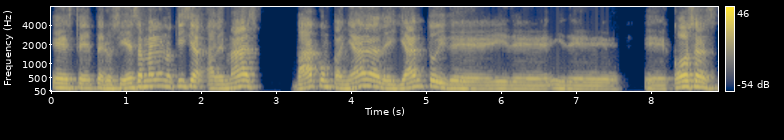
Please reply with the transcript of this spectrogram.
este, pero si esa mala noticia además va acompañada de llanto y de, y de, y de eh, cosas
